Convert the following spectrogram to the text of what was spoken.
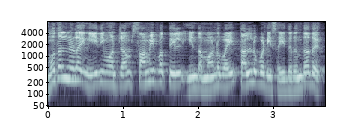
முதல்நிலை நீதிமன்றம் சமீபத்தில் இந்த மனுவை தள்ளுபடி செய்திருந்தது.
